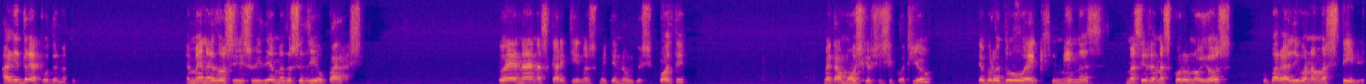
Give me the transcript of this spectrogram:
άλλοι ντρέπονται να το πούν. Εμένα εδώ στη Σουηδία με έδωσε δύο παράσιμα. Το ένα ένας καρκίνος με καινούριο σηκώτη, μεταμόσχευση σηκωτιού και πρωτού έξι μήνες μας ήρθε ένας κορονοϊός που παραλίγο να μας στείλει.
